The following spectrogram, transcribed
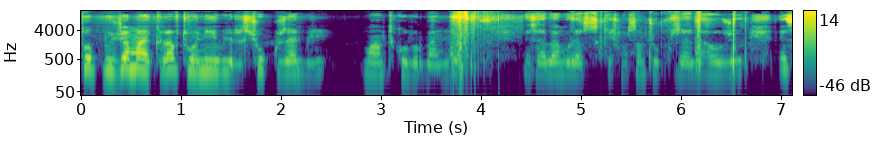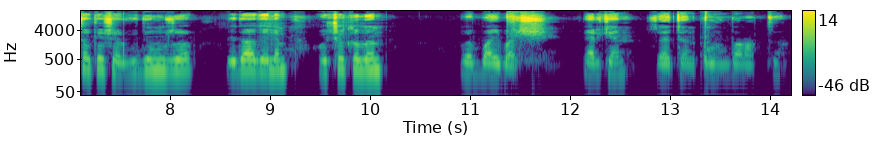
topluca Minecraft oynayabiliriz. Çok güzel bir mantık olur bence. Mesela ben buraya sıkışmasam çok güzel daha olacak. Neyse arkadaşlar videomuza veda edelim. Hoşça kalın ve bay bay. Derken zaten oyundan attı.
